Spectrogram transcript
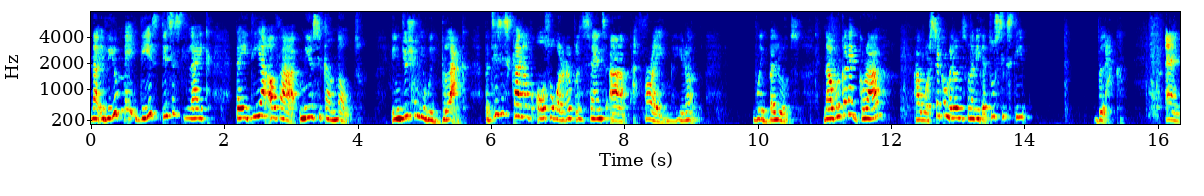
Now, if you make this, this is like the idea of a musical note, and usually with black, but this is kind of also what represents a, frame, you know, with balloons. Now we're gonna grab, our second balloon it's gonna be the 260 black, and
